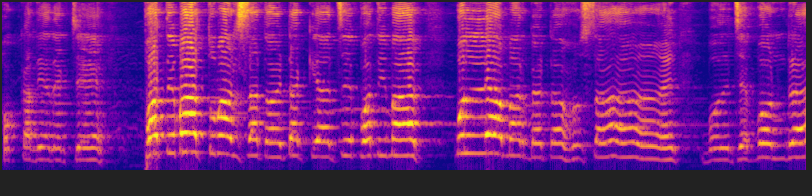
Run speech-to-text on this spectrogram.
ফক্কা দিয়ে দেখছে, ফতেমা, তোমার সাথে এটা কে আছে? ফতিমা? বললে, আমার বেটা হুসাইন। বলছে, বোন রে,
